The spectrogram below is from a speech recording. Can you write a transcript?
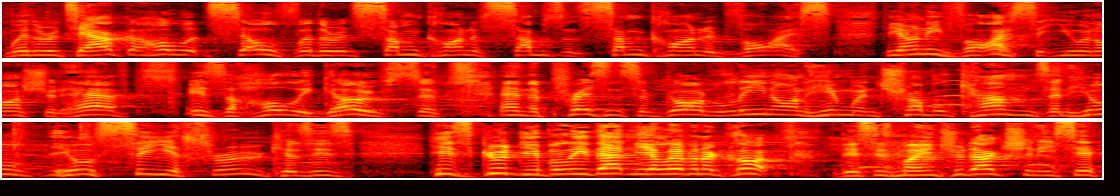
Whether it's alcohol itself, whether it's some kind of substance, some kind of vice. The only vice that you and I should have is the Holy Ghost and, and the presence of God. Lean on Him when trouble comes and He'll, he'll see you through because He's, he's good. Do you believe that in the 11 o'clock? This is my introduction. He said,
